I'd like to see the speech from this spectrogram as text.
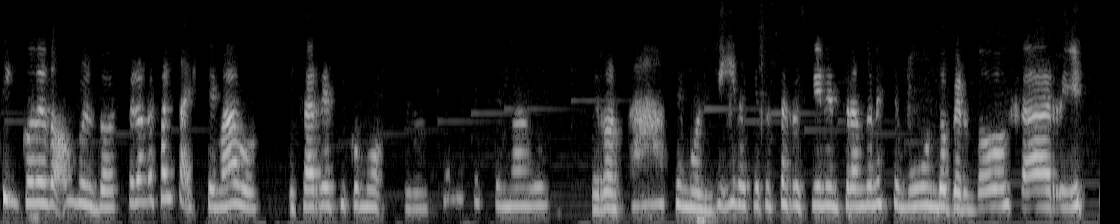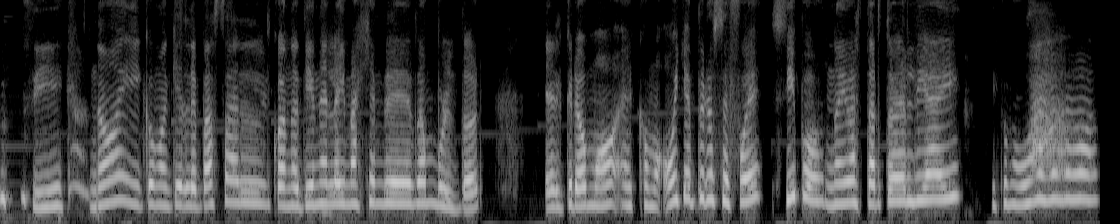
cinco de Dumbledore, pero me falta este mago. Y Harry así como, ¿pero quién es este mago? Y Ron, ah, se me olvida que tú estás recién entrando en este mundo, perdón, Harry. Sí, no, y como que le pasa el- cuando tiene la imagen de Dumbledore, el cromo es como, oye, pero se fue. Sí, pues, no iba a estar todo el día ahí. Y como, ¡wow!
